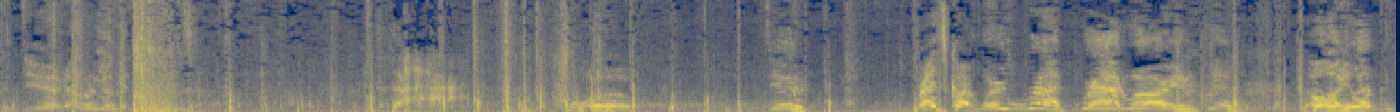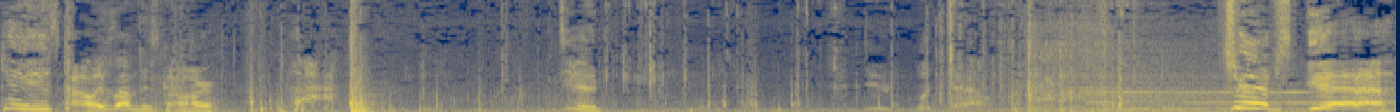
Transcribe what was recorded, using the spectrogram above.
Dude, I'm gonna go get pizza. Whoa. Dude! Brad's car. Where's Brad? Brad, where are you? Dude. Oh, he left the keys. I always love this car. Dude. Dude, what the hell? Chips! Yeah!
